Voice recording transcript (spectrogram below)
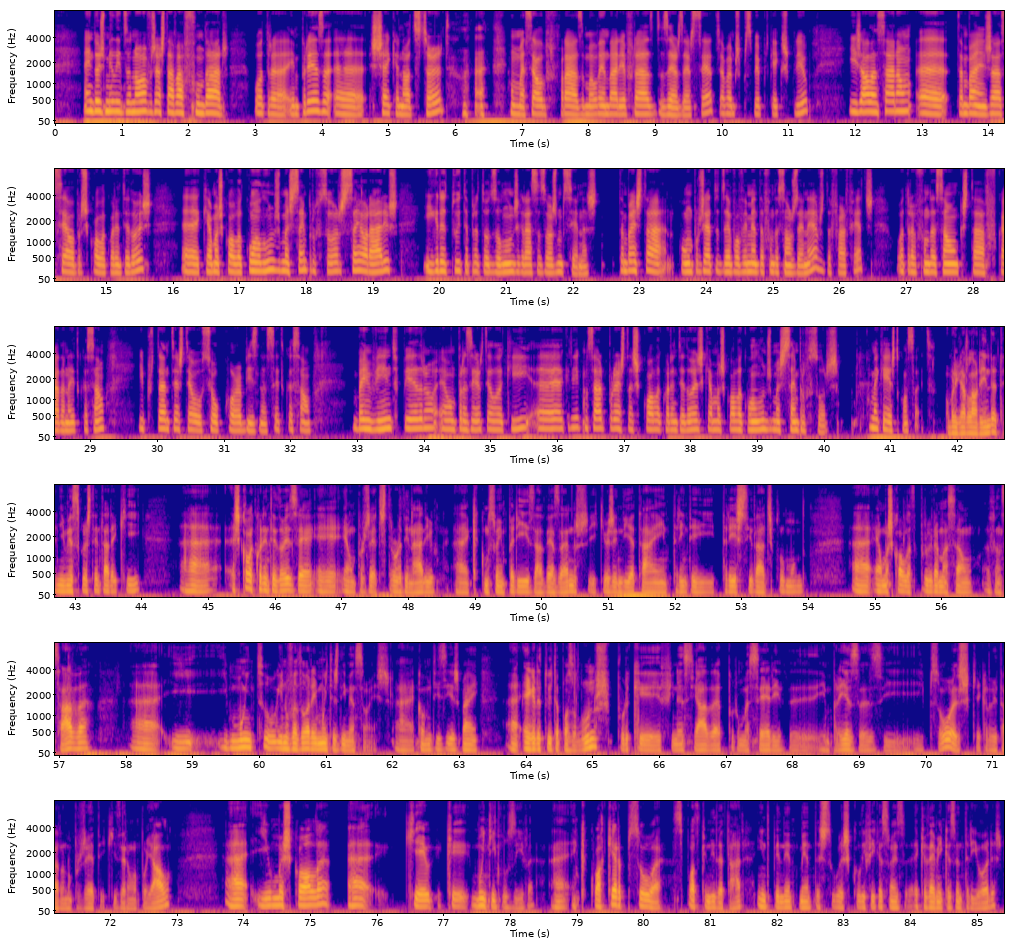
Em 2019 já estava a fundar outra empresa, a Shake Not Stirred, uma célebre frase, uma lendária frase do 007, já vamos perceber porque é que escolheu, e já lançaram uh, também já a célebre Escola 42, uh, que é uma escola com alunos, mas sem professores, sem horários, e gratuita para todos os alunos, graças aos mecenas. Também está com um projeto de desenvolvimento da Fundação José Neves, da Farfetch, outra fundação que está focada na educação, e, portanto, este é o seu core business, a educação. Bem-vindo, Pedro, é um prazer tê-lo aqui. Uh, queria começar por esta Escola 42, que é uma escola com alunos, mas sem professores. Como é que é este conceito? Obrigado, Laurinda. Tenho imenso gosto de estar aqui. Uh, a Escola 42 é, é, é um projeto extraordinário uh, que começou em Paris há 10 anos e que hoje em dia está em 33 cidades pelo mundo. Uh, é uma escola de programação avançada uh, e, e, muito inovadora em muitas dimensões. como dizias bem, é gratuita para os alunos, porque financiada por uma série de empresas e, e pessoas que acreditaram no projeto e quiseram apoiá-lo. e uma escola que é que, muito inclusiva, uh, em que qualquer pessoa se pode candidatar, independentemente das suas qualificações académicas anteriores.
